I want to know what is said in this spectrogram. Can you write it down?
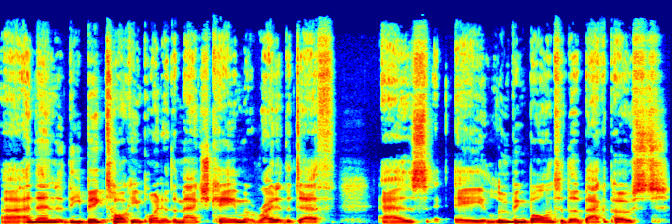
And then the big talking point of the match came right at the death as a looping ball into the back post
